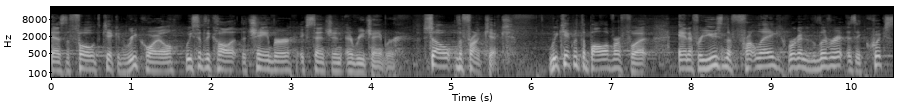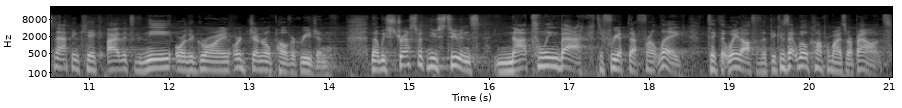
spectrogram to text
as the fold, kick, and recoil, we simply call it the chamber, extension, and rechamber. So the front kick. We kick with the ball of our foot, and if we're using the front leg, we're gonna deliver it as a quick snapping kick either to the knee or the groin or general pelvic region. Now we stress with new students not to lean back to free up that front leg, take that weight off of it because that will compromise our balance.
